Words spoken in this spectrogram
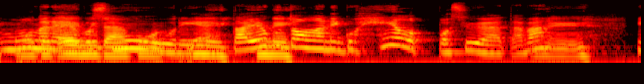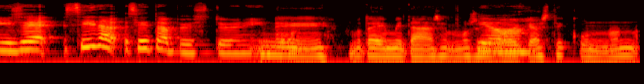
Mulla Mut menee joku mitään kun- smoothie niin, tai joku niin. tollanen niinku helppo syötävä, niin, Niin, se, sitä, sitä pystyy niinku. niin. mutta ei mitään semmoisia oikeasti kunnon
